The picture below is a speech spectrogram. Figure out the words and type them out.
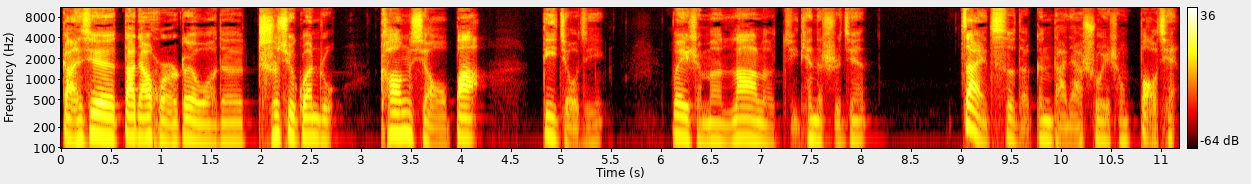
感谢大家伙儿对我的持续关注。康小八第九集，为什么拉了几天的时间？再次的跟大家说一声抱歉，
